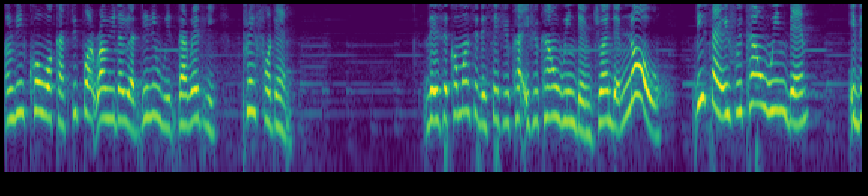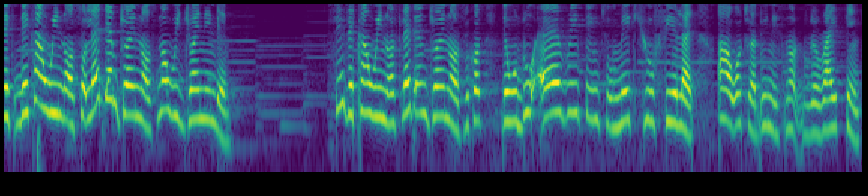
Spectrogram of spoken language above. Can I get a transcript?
or even co workers, people around you that you are dealing with directly. Pray for them. There's a common say they say if you can't if you can't win them, join them. No! This time if we can't win them, if they, they can't win us, so let them join us, not we joining them. Since they can't win us, let them join us because they will do everything to make you feel like, ah, what you are doing is not the right thing.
